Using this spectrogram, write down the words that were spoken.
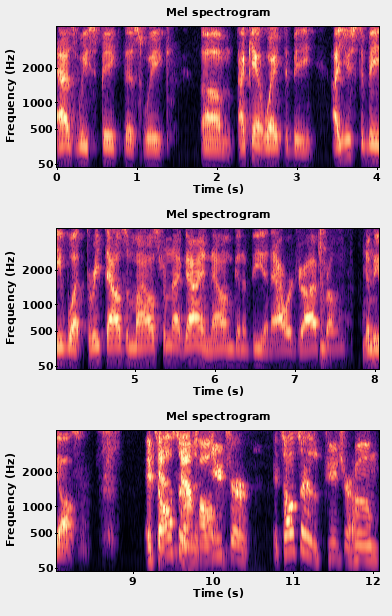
as we speak this week. Um, I can't wait to be. I used to be what three thousand miles from that guy, and now I'm going to be an hour drive from him. It's gonna be awesome. It's Yeah, also Jeff the Hall- future. It's also the future home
